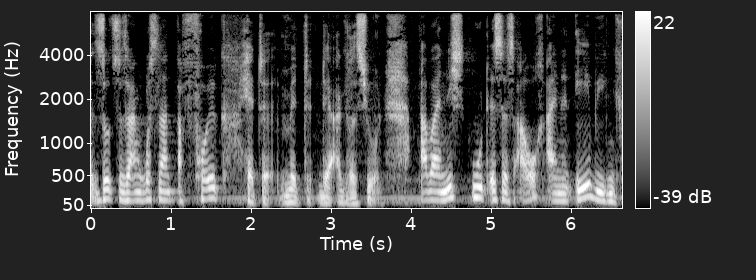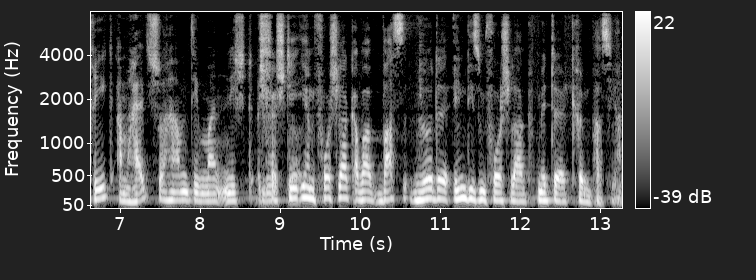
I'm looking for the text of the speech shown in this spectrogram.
sozusagen Russland Erfolg hätte mit der Aggression. Aber nicht gut ist es auch, einen ewigen Krieg am Hals zu haben, den man nicht. Ich verstehe Ihren Vorschlag, aber was würde in diesem Vorschlag mit der Krim passieren?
